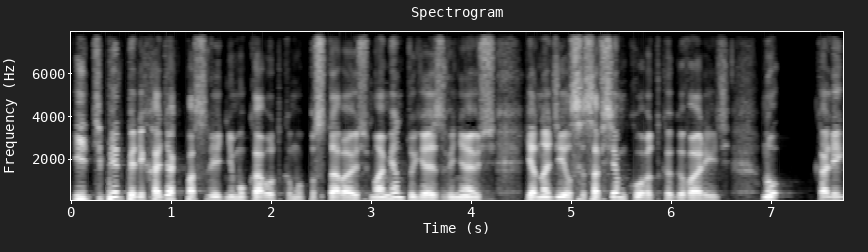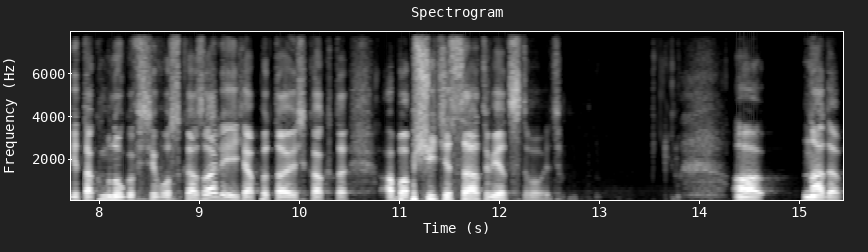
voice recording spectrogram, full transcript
И теперь, переходя к последнему короткому постараюсь моменту, я извиняюсь, я надеялся совсем коротко говорить, но коллеги так много всего сказали, и я пытаюсь как-то обобщить и соответствовать. А, надо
